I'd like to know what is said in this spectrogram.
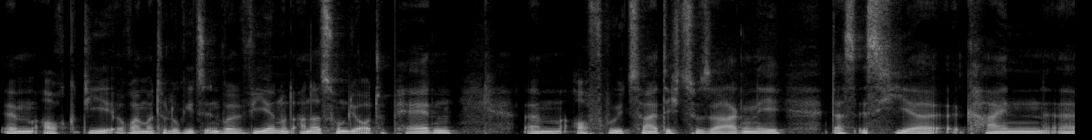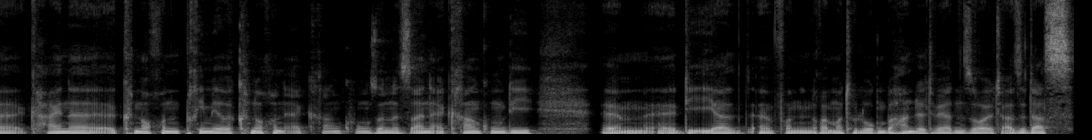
ähm, auch die Rheumatologie zu involvieren und andersrum die Orthopäden ähm, auch frühzeitig zu sagen, nee, das ist hier kein, äh, keine Knochen, primäre Knochenerkrankung, sondern es ist eine Erkrankung, die, ähm, die eher äh, von den Rheumatologen behandelt werden sollte. Also das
